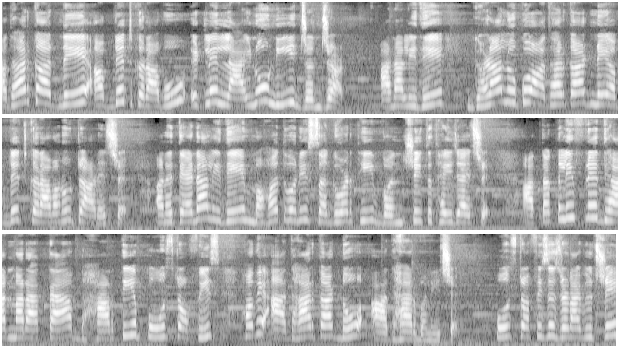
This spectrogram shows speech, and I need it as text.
આધાર કાર્ડને અપડેટ કરાવવું એટલે લાઈનોની જંજાળ. આના લીધે ઘણા લોકો આધાર કાર્ડને અપડેટ કરાવવાનું ટાળે છે અને તેના લીધે મહત્વની સગવડથી વંચિત થઈ જાય છે. આ તકલીફને ધ્યાનમાં રાખતા ભારતીય પોસ્ટ ઓફિસ હવે આધાર કાર્ડનો આધાર બની છે. પોસ્ટ ઓફિસે જણાવ્યું છે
